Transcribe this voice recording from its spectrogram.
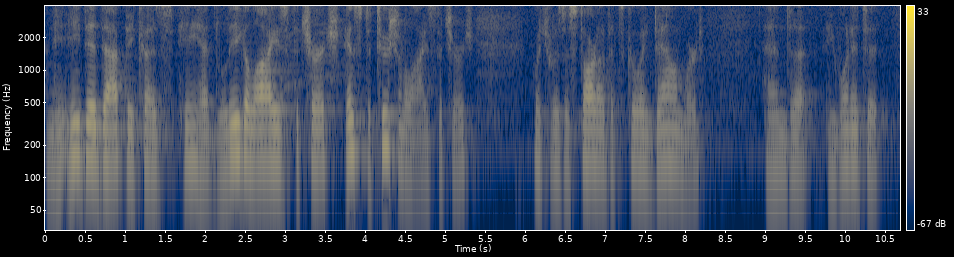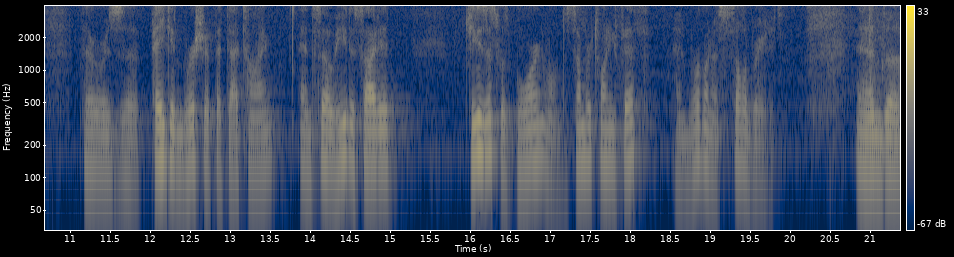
And he, he did that because he had legalized the church, institutionalized the church, which was the start of its going downward. And uh, he wanted to, there was uh, pagan worship at that time. And so he decided Jesus was born on December 25th, and we're going to celebrate it. And, uh,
